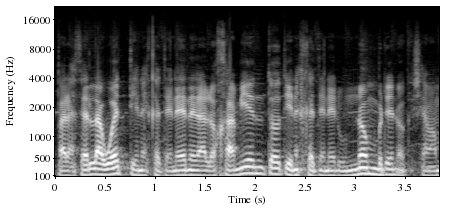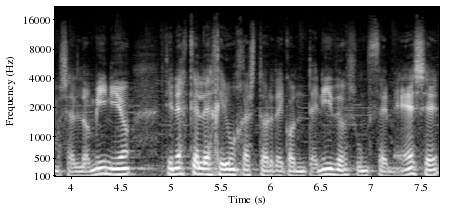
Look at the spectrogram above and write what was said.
Para hacer la web tienes que tener el alojamiento, tienes que tener un nombre, lo que llamamos el dominio, tienes que elegir un gestor de contenidos, un CMS,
